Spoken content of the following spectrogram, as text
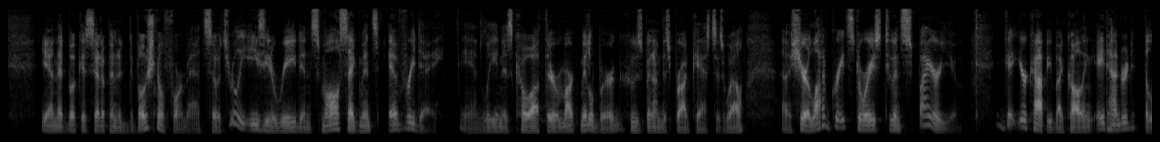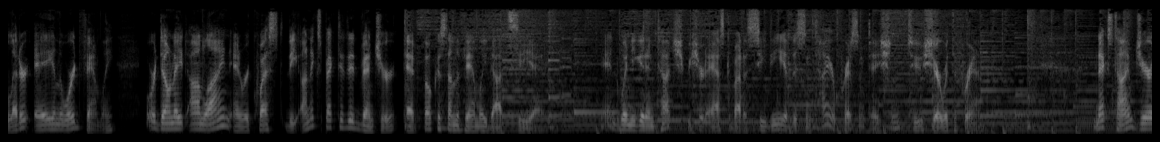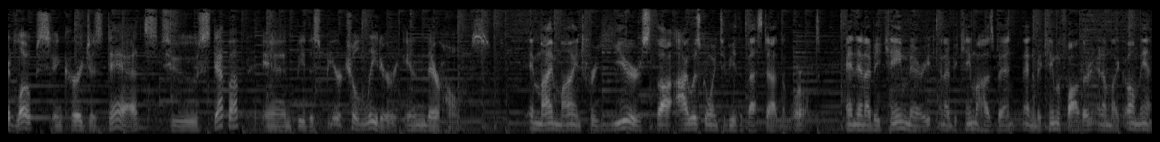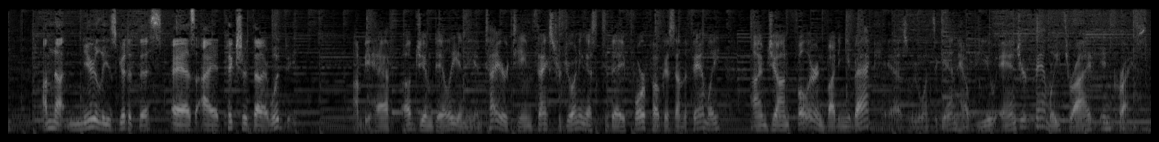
Yeah, and that book is set up in a devotional format, so it's really easy to read in small segments every day. And Lee and his co author, Mark Mittelberg, who's been on this broadcast as well, uh, share a lot of great stories to inspire you. Get your copy by calling 800, the letter A in the word family, or donate online and request The Unexpected Adventure at focusonthefamily.ca. And when you get in touch, be sure to ask about a CD of this entire presentation to share with a friend. Next time, Jared Lopes encourages dads to step up and be the spiritual leader in their homes in my mind for years thought I was going to be the best dad in the world. And then I became married and I became a husband and I became a father and I'm like, "Oh man, I'm not nearly as good at this as I had pictured that I would be." On behalf of Jim Daly and the entire team, thanks for joining us today for Focus on the Family. I'm John Fuller, inviting you back as we once again help you and your family thrive in Christ.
